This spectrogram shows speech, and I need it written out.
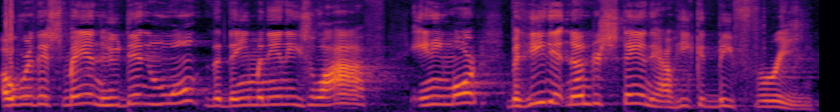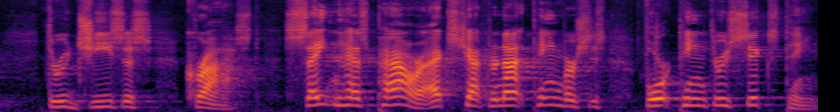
over this man who didn't want the demon in his life anymore, but he didn't understand how he could be free through Jesus Christ. Satan has power. Acts chapter 19, verses 14 through 16.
